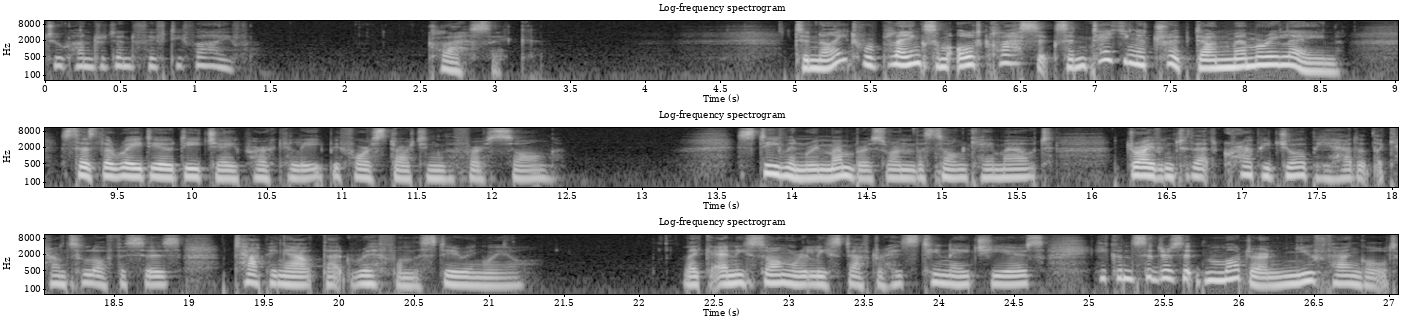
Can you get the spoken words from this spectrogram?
255 Classic. Tonight we're playing some old classics and taking a trip down memory lane, says the radio DJ perkily before starting the first song. Stephen remembers when the song came out, driving to that crappy job he had at the council offices, tapping out that riff on the steering wheel. Like any song released after his teenage years, he considers it modern, newfangled,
